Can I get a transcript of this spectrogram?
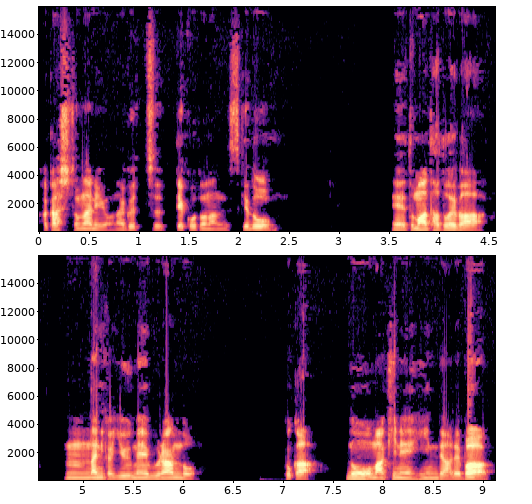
証となるようなグッズってことなんですけど、えっ、と、まあ、例えば、うん、何か有名ブランドとかの、まあ、記念品であれば、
